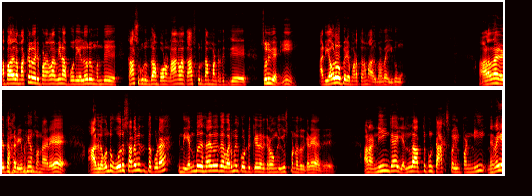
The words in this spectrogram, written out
அப்போ அதில் மக்கள் வரி பணம்லாம் வீணாக போகுது. எல்லோரும் வந்து காசு கொடுத்து தான் போகணும். நாங்களாம் காசு கொடுத்து தான் பண்ணுறதுக்கு சொல்லுவியா நீ? அது எவ்வளோ பெரிய மடத்தனமோ அது மாதிரி தான் இதுவும். அவ்வளோதான் எழுத்தாளர் இமயம் சொன்னார். அதில் வந்து ஒரு சதவீதத்தை கூட இந்த எண்பது சதவீத வறுமை கோட்டு கீழே இருக்கிறவங்க யூஸ் பண்ணது கிடையாது. ஆனால் நீங்கள் எல்லாத்துக்கும் டாக்ஸ் ஃபைல் பண்ணி நிறைய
